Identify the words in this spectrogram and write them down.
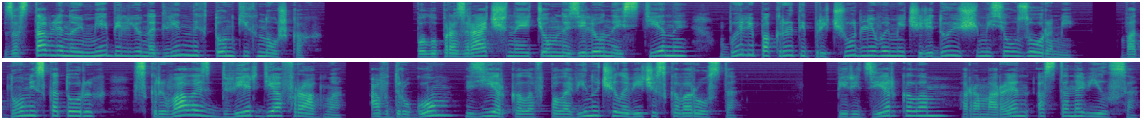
заставленную мебелью на длинных тонких ножках. Полупрозрачные темно-зеленые стены были покрыты причудливыми чередующимися узорами, в одном из которых скрывалась дверь диафрагма, а в другом – зеркало в половину человеческого роста. Перед зеркалом Ромарен остановился.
